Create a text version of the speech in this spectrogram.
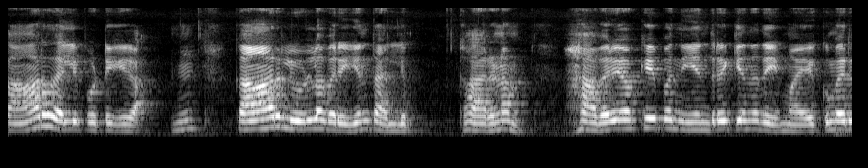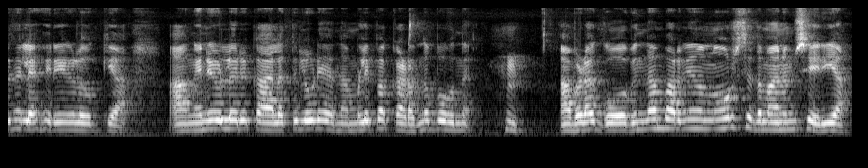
കാറ് തല്ലി പൊട്ടിക്കുക കാറിലുള്ളവരെയും തല്ലും. കാരണം അവരെയൊക്കെ ഇപ്പം നിയന്ത്രിക്കുന്നതേ മയക്കുമരുന്ന് ലഹരികളൊക്കെയാണ് അങ്ങനെയുള്ള ഒരു കാലത്തിലൂടെയാണ് നമ്മളിപ്പോൾ കടന്നു പോകുന്നത് അവിടെ ഗോവിന്ദൻ പറഞ്ഞത് നൂറ് ശതമാനം ശരിയാണ്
